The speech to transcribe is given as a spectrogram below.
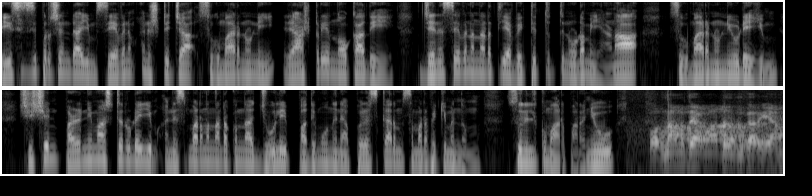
ഡി സി സി പ്രസിഡന്റായും സേവനം അനുഷ്ഠിച്ച സുകുമാരനുണ്ണി രാഷ്ട്രീയം നോക്കാതെ ജനസേവനം നടത്തിയ വ്യക്തിത്വത്തിനുടമയാണ്. സുകുമാരനുണ്ണിയുടെയും ശിഷ്യൻ പഴനി മാസ്റ്ററുടെയും അനുസ്മരണം നടക്കുന്ന ജൂലൈ പതിമൂന്നിന് പുരസ്കാരം സമർപ്പിക്കുമെന്നും സുനിൽകുമാർ പറഞ്ഞു. ഒന്നാമത്തെ അവാർഡ് നമുക്കറിയാം.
